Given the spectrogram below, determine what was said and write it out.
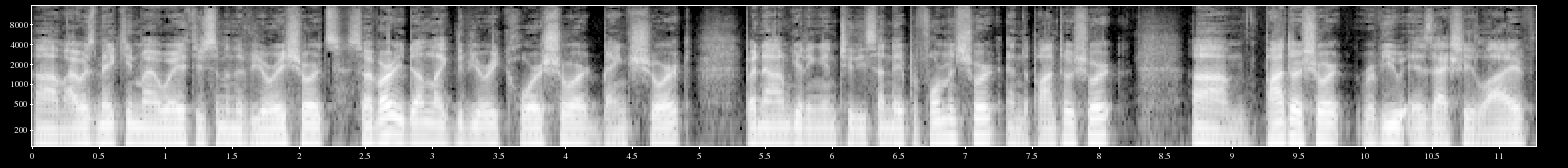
Um, I was making my way through some of the Vuori shorts. So I've already done like the Vuori core short, bank short, but now I'm getting into the Sunday performance short and the Ponto short. Um, Ponto short review is actually live.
